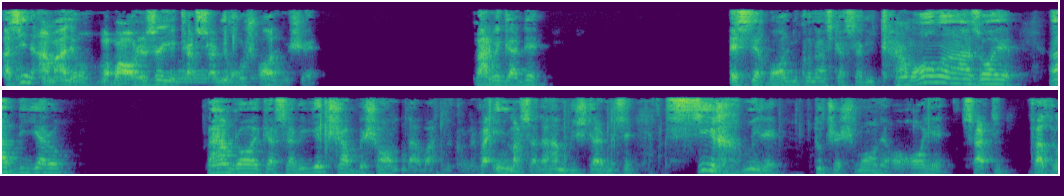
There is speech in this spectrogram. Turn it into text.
از این عمل و مبارزه کسروی خوشحال میشه. برمیگرده استقبال می‌کنه از کسروی. تمام اعضای عدلیه رو و همراه کسروی یک شب به شام دعوت می‌کنه و این مسئله هم بیشتر مثل سیخ میره تو چشمان آقای سرتی فضل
